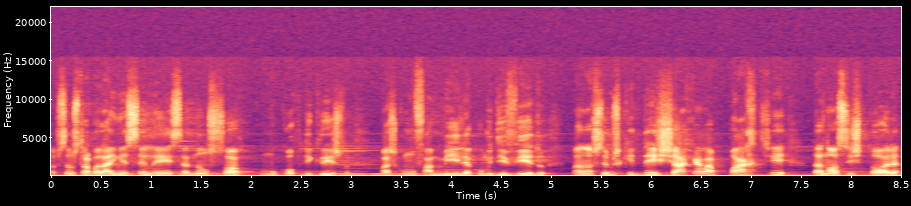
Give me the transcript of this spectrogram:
nós precisamos trabalhar em excelência, não só como corpo de Cristo, mas como família, como indivíduo, mas nós temos que deixar aquela parte da nossa história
